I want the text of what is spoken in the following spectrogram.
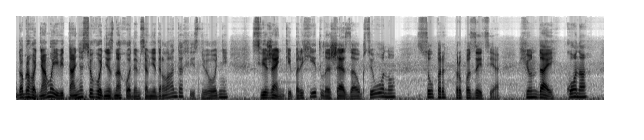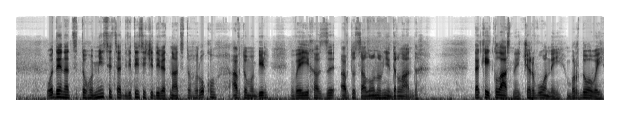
Доброго дня, мої вітання. Сьогодні знаходимося в Нідерландах і сьогодні свіженький перехід лише з аукціону. Супер пропозиція. Hyundai Kona 11 місяця 2019 року автомобіль виїхав з автосалону в Нідерландах. Такий класний червоний бордовий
